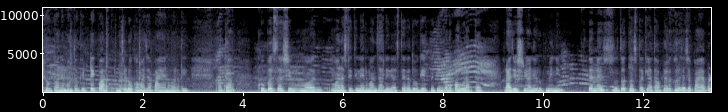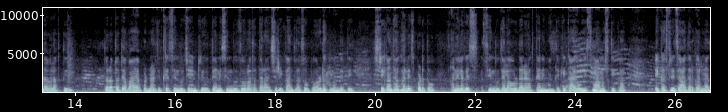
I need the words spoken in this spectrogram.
ठेवतो आणि म्हणतो की टेकवा तुमचं डोकं माझ्या पायांवरती. आता खूपच अशी म मनस्थिती निर्माण झालेली असते. त्या दोघे एकमेकींकडे पाहू लागतात. राजेश्री आणि रुक्मिणी. त्यांना सुचत नसतं की आता आपल्याला खरंच त्याच्या पाया पडाव्या लागतील. तर आता त्या पाया पडणार तितक्या सिंधूची एंट्री होते आणि सिंधू जोरात आता राज श्रीकांतला सोप्यावर ढकलून देते. श्रीकांत हा खालीच पडतो आणि लगेच सिंधू त्याला ओरडायला लागते आणि म्हणते की काय हो हीच माणूस की का? एका स्त्रीचा आदर करण्यास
